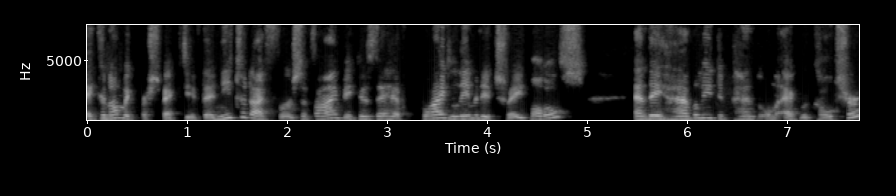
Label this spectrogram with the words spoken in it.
economic perspective they need to diversify because they have quite limited trade models and they heavily depend on agriculture.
